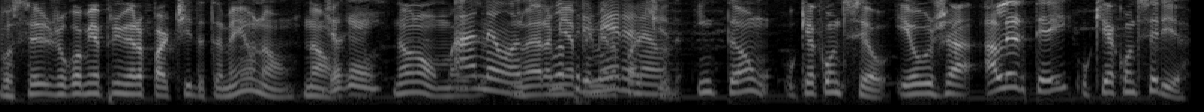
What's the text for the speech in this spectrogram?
você jogou a minha primeira partida também ou não? Não. Joguei. Não, não, mas Ah, não, a era a minha primeira, primeira, não. partida. Então, o que aconteceu? Eu já alertei o que aconteceria.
